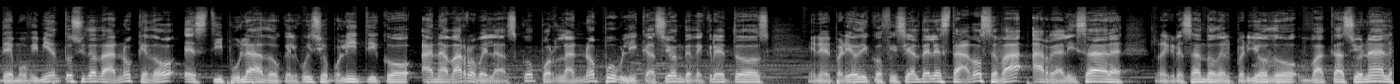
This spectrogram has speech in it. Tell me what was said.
de Movimiento Ciudadano, quedó estipulado que el juicio político a Navarro Velasco por la no publicación de decretos en el periódico oficial del Estado se va a realizar regresando del periodo vacacional.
